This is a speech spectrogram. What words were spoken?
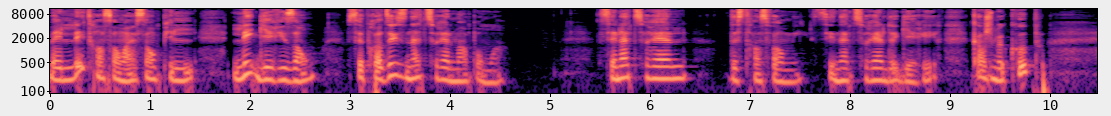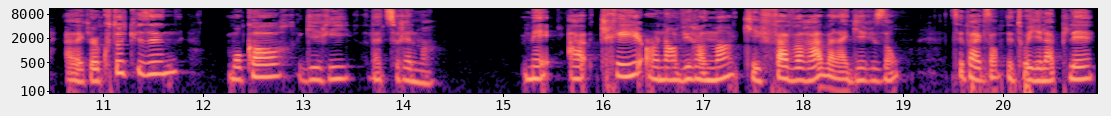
ben, les transformations puis les guérisons se produisent naturellement pour moi. C'est naturel de se transformer. C'est naturel de guérir. Quand je me coupe, avec un couteau de cuisine, mon corps guérit naturellement. Mais à créer un environnement qui est favorable à la guérison, tu sais, par exemple, nettoyer la plaie,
